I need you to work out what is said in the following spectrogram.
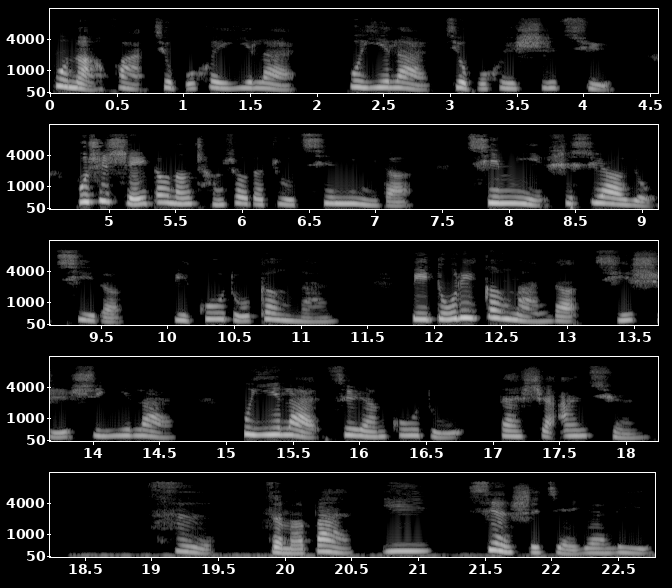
不暖化就不会依赖，不依赖就不会失去。不是谁都能承受得住亲密的，亲密是需要勇气的，比孤独更难。比独立更难的其实是依赖，不依赖虽然孤独，但是安全。四怎么办？一现实检验力，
